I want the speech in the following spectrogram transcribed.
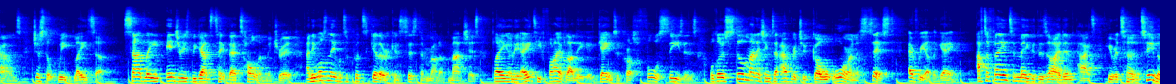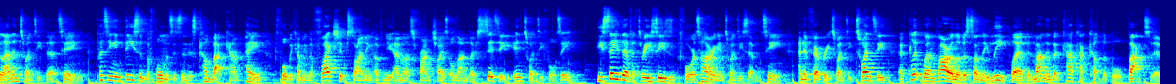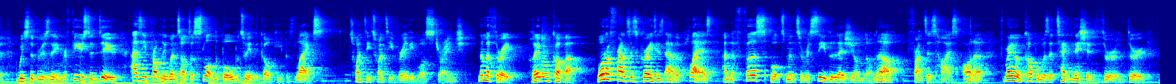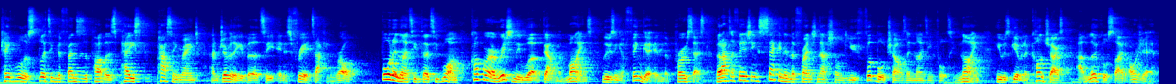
just a week later. Sadly, injuries began to take their toll in Madrid, and he wasn't able to put together a consistent run of matches, playing only 85 La Liga games across four seasons, although still managing to average a goal or an assist every other game. After failing to make the desired impact, he returned to Milan in 2013, putting in decent performances in his comeback campaign before becoming the flagship signing of new MLS franchise Orlando City in 2014. He stayed there for three seasons before retiring in 2017, and in February 2020, a clip went viral of a Sunday League player demanding that Kaká cut the ball back to him, which the Brazilian refused to do as he promptly went on to slot the ball between the goalkeeper's legs. 2020 really was strange. Number 3. Raymond Kopa, one of France's greatest ever players and the first sportsman to receive the Légion d'honneur, France's highest honour, Raymond Kopa was a technician through and through, capable of splitting defences apart with his pace, passing range, and dribbling ability in his free attacking role. Born in 1931, Kopa originally worked down the mines, losing a finger in the process, but after finishing second in the French national youth football trials in 1949, he was given a contract at local side Angers.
